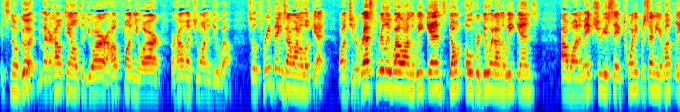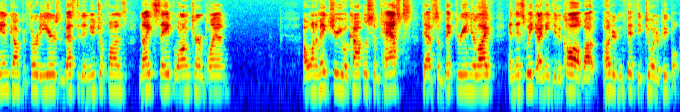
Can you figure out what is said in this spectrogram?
it's no good, no matter how talented you are or how fun you are or how much you want to do well. So, three things I want to look at. I want you to rest really well on the weekends. Don't overdo it on the weekends. I want to make sure you save 20% of your monthly income for 30 years invested in mutual funds. Nice, safe, long term plan. I want to make sure you accomplish some tasks to have some victory in your life. And this week, I need you to call about 150, 200 people.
